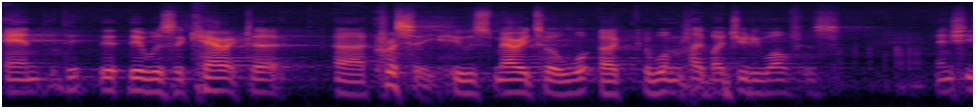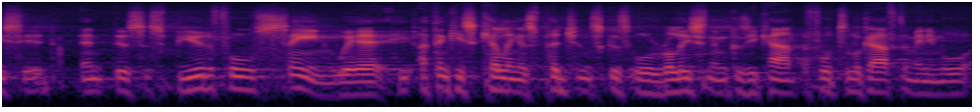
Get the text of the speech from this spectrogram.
And th- th- there was a character uh, Chrissy, who's married to a, a, a, woman played by Julie Walters. And she said, and there's this beautiful scene where he, I think he's killing his pigeons cause, or releasing them because he can't afford to look after them anymore.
